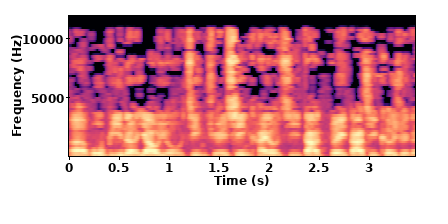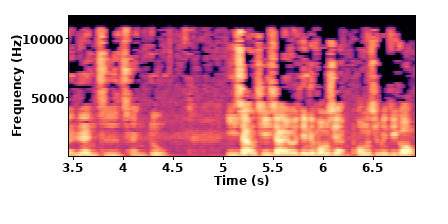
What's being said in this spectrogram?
呃，务必呢要有警觉性，还有极大对大气科学的认知程度。以上气象由天气风险彭启明提供。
